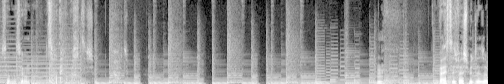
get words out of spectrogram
was haben wir hier unten? 82, weiß nicht, was ich mit dieser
